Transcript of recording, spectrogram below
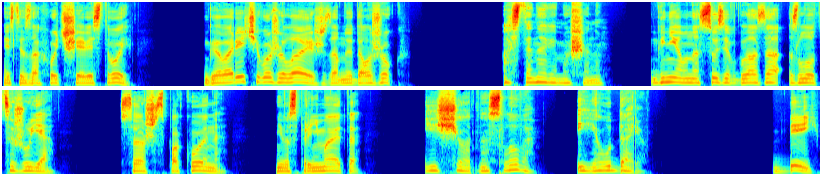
Если захочешь, я весь твой. Говори, чего желаешь, за мной должок. Останови машину. Гневно сузив глаза, зло цежу я. «Саш, спокойно. Не воспринимай это...» «Еще одно слово, и я ударю». «Бей!»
